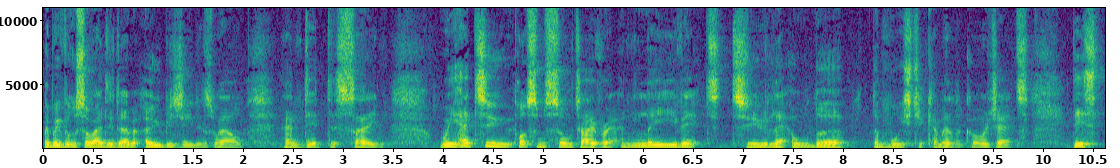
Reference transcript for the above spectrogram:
And we've also added an aubergine as well and did the same. We had to put some salt over it and leave it to let all the, the moisture come out of the courgettes. This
